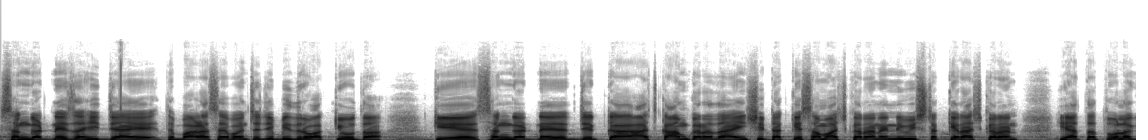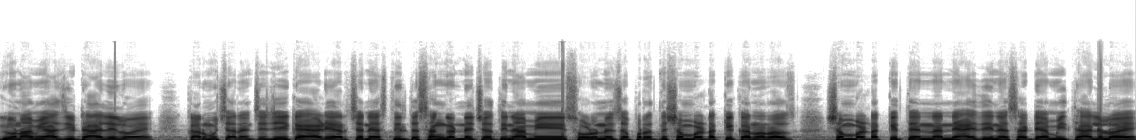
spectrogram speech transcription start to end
संघटनेचा हित जे आहे ते बाळासाहेबांचं जे बिद्रवाक्य होता की संघटने जे का आज काम करत आहे ऐंशी टक्के समाजकारण आणि वीस टक्के राजकारण या तत्वाला घेऊन आम्ही आज इथे आलेलो आहे. कर्मचाऱ्यांचे जे काही अडीअडचणी असतील ते संघटनेच्या वतीने आम्ही सोडवण्याचा प्रयत्न शंभर टक्के करणार आहोत. शंभर टक्के त्यांना न्याय देण्यासाठी आम्ही इथे आलेलो आहे.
